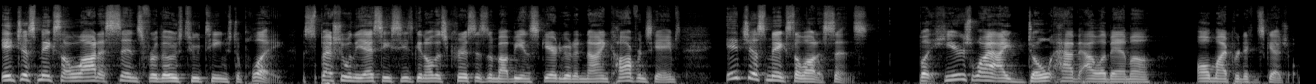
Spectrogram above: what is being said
It just makes a lot of sense for those two teams to play, especially when the SEC is getting all this criticism about being scared to go to nine conference games. It just makes a lot of sense. But here's why I don't have Alabama on my predicted schedule.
